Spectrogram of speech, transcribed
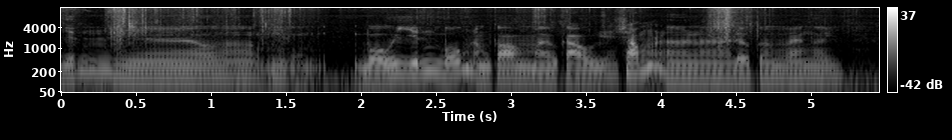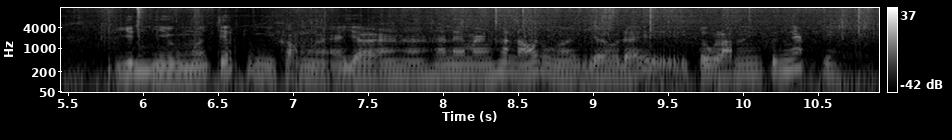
dính ờ, buổi dính bốn năm con mà yêu cầu sống là, là được rồi các bạn ơi. Dính nhiều mà chết như không à. Giờ à, hai anh em ăn hết nổi luôn rồi. Giờ để tủ lạnh cứng nhắc chứ màu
